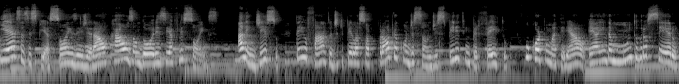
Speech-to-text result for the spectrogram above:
E essas expiações, em geral, causam dores e aflições. Além disso, tem o fato de que, pela sua própria condição de espírito imperfeito, o corpo material é ainda muito grosseiro,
